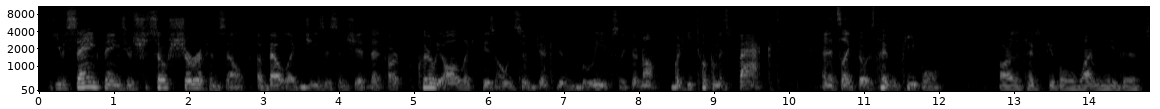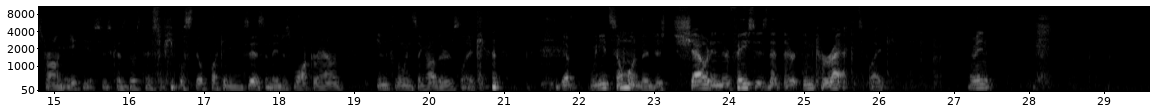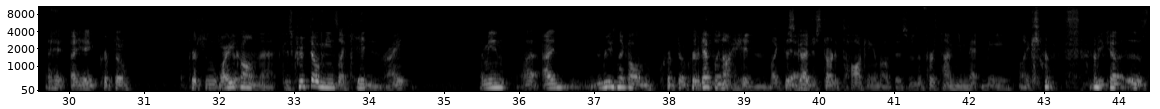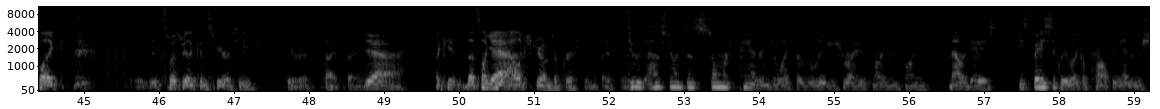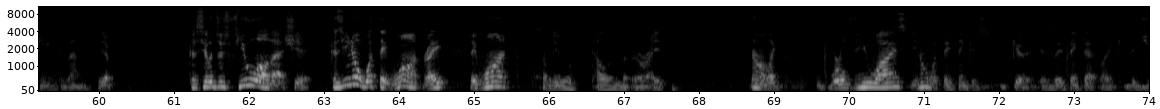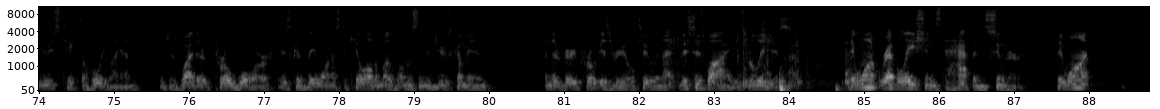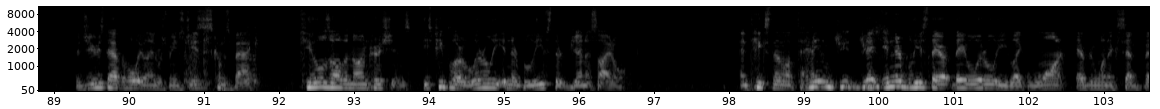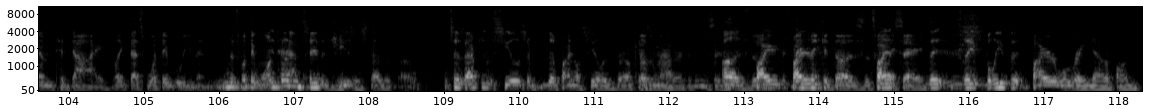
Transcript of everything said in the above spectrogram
he was saying things. He was sh- so sure of himself about like Jesus and shit that are clearly all like his own subjective beliefs. Like they're not, but he took them as fact, and it's like those type of people are the types of people why we need the strong atheists is because those types of people still fucking exist and they just walk around influencing others like Yep. we need someone to just shout in their faces that they're incorrect like I mean, I hate I hate crypto Christians. why are you because- calling that because crypto means like hidden right I mean, I, I the reason I call him crypto they're definitely not hidden like this Yeah. guy just started talking about this it was the first time he met me like because it's like it's supposed to be like conspiracy theorist type thing. yeah Like he's that's like the Yeah. Alex Jones of Christians, basically. Dude, Alex Jones does so much pandering to like the religious right. It's not even funny nowadays. He's basically like a propaganda machine for them. Yep. Cause he'll just fuel all that shit. Cause you know what they want, right? They want Somebody will tell them that they're right. no like worldview wise. You know what they think is good is they think that like the Jews take the Holy Land, which is why they're pro-war, is because they want us to kill all the Muslims and the Jews come in, and they're very pro-Israel too. And that this is why it's religious. They want revelations to happen sooner. They want the Jews to have the Holy Land, which means Jesus comes back, kills all the non Christians. These people are literally, in their beliefs, they're genocidal. And takes them up to I heaven. mean, G- They, in their beliefs, they are they literally like want everyone except them to die. Like that's what they believe in. That's what they want It to doesn't happen. say that Jesus does it though. It says after the seals are the final seal is broken. Doesn't matter if it doesn't say. Uh, that. fire- fire- I think it does. That's fire- what they say. They they believe that fire will rain down upon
